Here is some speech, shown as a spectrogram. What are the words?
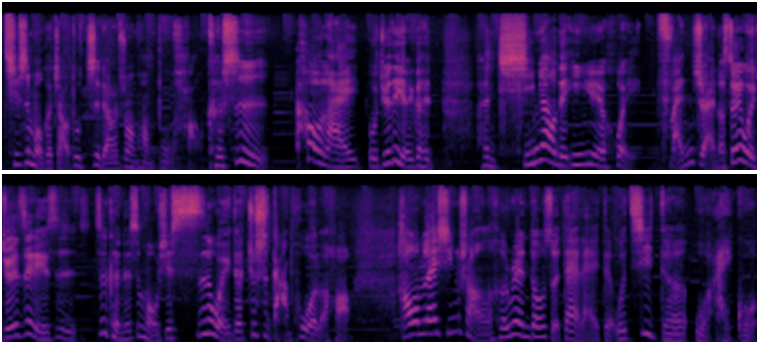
其实某个角度治疗状况不好，可是后来我觉得有一个很很奇妙的音乐会反转了，所以我觉得这个也是，这可能是某些思维的，就是打破了哈。好，我们来欣赏何润东所带来的《我记得我爱过》。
